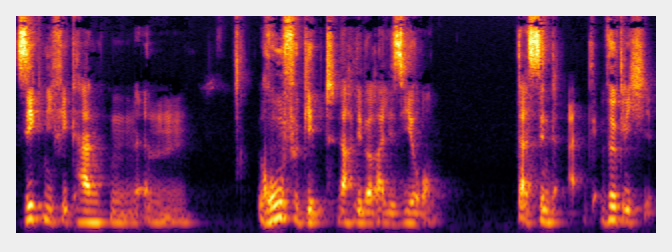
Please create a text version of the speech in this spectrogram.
signifikanten ähm, Rufe gibt nach Liberalisierung. Das sind wirklich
